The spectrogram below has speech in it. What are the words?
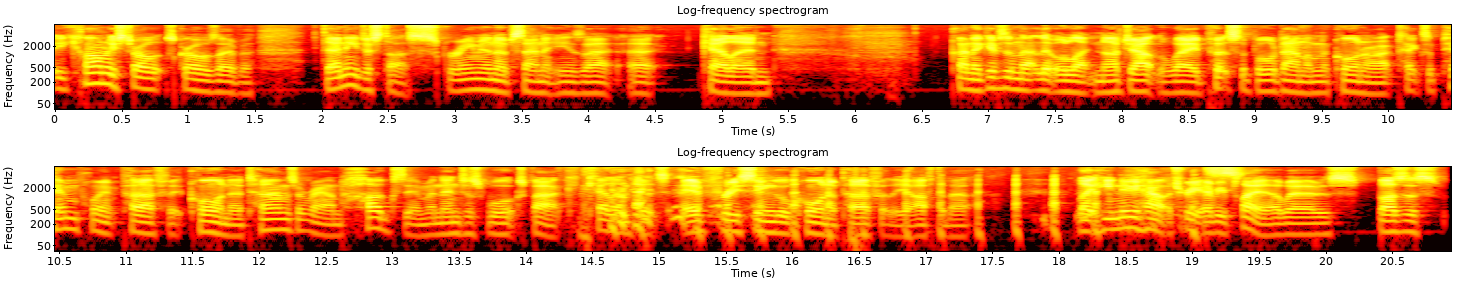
He calmly stroll, scrolls over. Then he just starts screaming obscenities at, at Kellyn. Kind of gives him that little like nudge out the way, puts the ball down on the corner arc, takes a pinpoint perfect corner, turns around, hugs him, and then just walks back. Kellyn hits every single corner perfectly after that. Like he knew how to treat every player, whereas Buzzers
